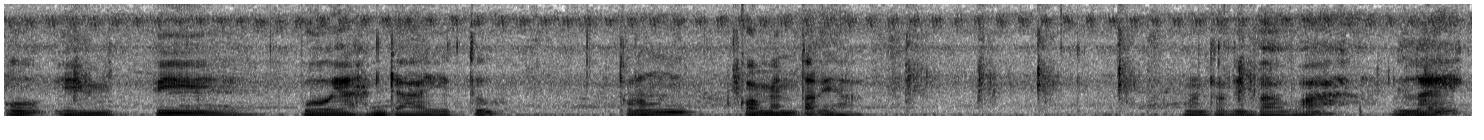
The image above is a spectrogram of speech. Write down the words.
UMP Boyahda itu? Tolong komentar ya komentar di bawah like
